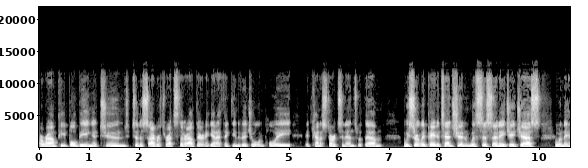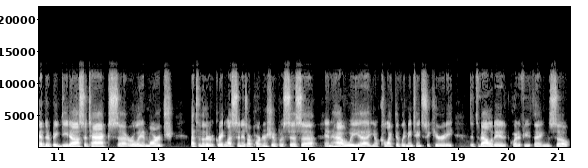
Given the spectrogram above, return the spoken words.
around people being attuned to the cyber threats that are out there. And again, I think the individual employee, it kind of starts and ends with them. We certainly paid attention with CISA and HHS when they had their big DDoS attacks uh, early in March. That's another great lesson is our partnership with CISA and how we, uh, you know, collectively maintain security. It's validated quite a few things. So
